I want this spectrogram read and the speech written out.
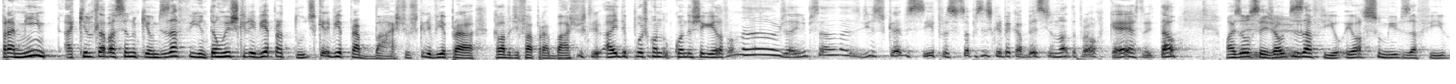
para mim, aquilo estava sendo o quê? Um desafio. Então, eu escrevia para tudo. Escrevia para baixo, escrevia para clave de Fá para baixo. escrevia- Aí depois, quando, quando eu cheguei, ela falou, não, já não precisa nada disso, escreve cifras, você só precisa escrever cabeça de nota para orquestra e tal. Mas, ou seja, o desafio, eu assumi o desafio.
